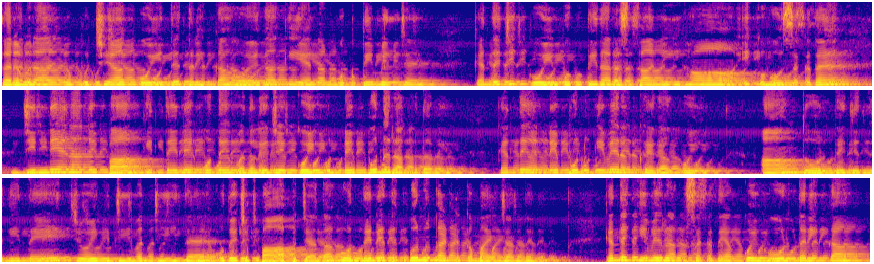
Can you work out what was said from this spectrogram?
ਧਰਮਰਾਜ ਨੂੰ ਪੁੱਛਿਆ, ਕੋਈ ਤੇ ਤਰੀਕਾ ਹੋਏਗਾ ਕਿ ਇਹਨਾਂ ਨੂੰ ਮੁਕਤੀ ਮਿਲ ਜਾਏ? ਕਹਿੰਦੇ ਜੀ, ਕੋਈ ਮੁਕਤੀ ਦਾ ਰਸਤਾ ਨਹੀਂ। ਹਾਂ, ਇੱਕ ਹੋ ਸਕਦਾ ਹੈ, ਜਿੰਨੇ ਇਹਨਾਂ ਨੇ ਪਾਪ ਕੀਤੇ ਨੇ, ਉਹਦੇ ਬਦਲੇ ਜੇ ਕੋਈ ਉਹਨੇ ਪੁੰਨ ਰੱਖ ਦਵੇ। ਕਹਿੰਦੇ ਉਹਨੇ ਪੁੰਨ ਕਿਵੇਂ ਰੱਖੇਗਾ ਕੋਈ? ਆਮ ਤੌਰ ਤੇ ਜ਼ਿੰਦਗੀ ਤੇ ਜੋ ਇੱਕ ਜੀਵਨ ਜੀਤ ਹੈ, ਉਹਦੇ ਚ ਪਾਪ ਜ਼ਿਆਦਾ ਹੁੰਦੇ ਨੇ ਤੇ ਪੁੰਨ ਘੱਟ ਕਮਾਏ ਜਾਂਦੇ ਨੇ। ਕਹਿੰਦੇ ਕਿਵੇਂ ਰੱਖ ਸਕਦੇ ਆ ਕੋਈ ਹੋਰ ਤਰੀਕਾ?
